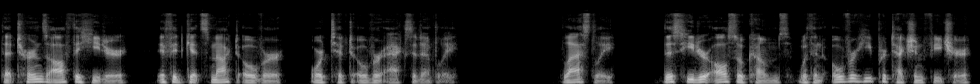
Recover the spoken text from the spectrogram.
that turns off the heater if it gets knocked over or tipped over accidentally. Lastly, this heater also comes with an overheat protection feature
